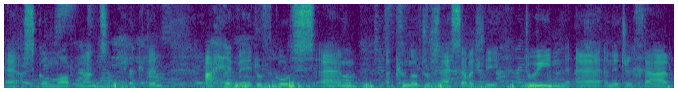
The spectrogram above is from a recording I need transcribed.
e, Ysgol Mornant yn Picton, a hefyd wrth gwrs um, y cyngor drws nesaf, felly dwi'n e, yn edrych ar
